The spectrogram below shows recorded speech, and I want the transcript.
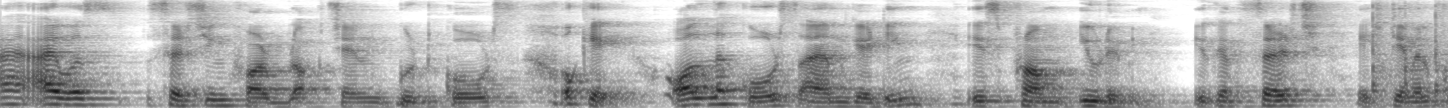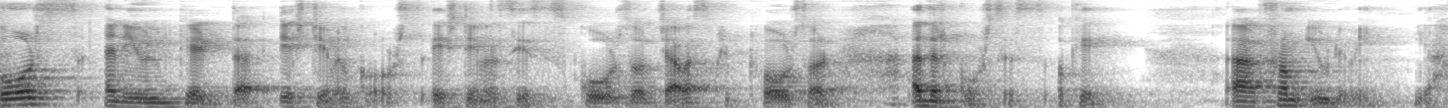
I, I was searching for blockchain good course. Okay all the course I am getting is from Udemy. You can search HTML course and you will get the HTML course HTML CSS course or JavaScript course or other courses okay? Uh, from Udemy yeah.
